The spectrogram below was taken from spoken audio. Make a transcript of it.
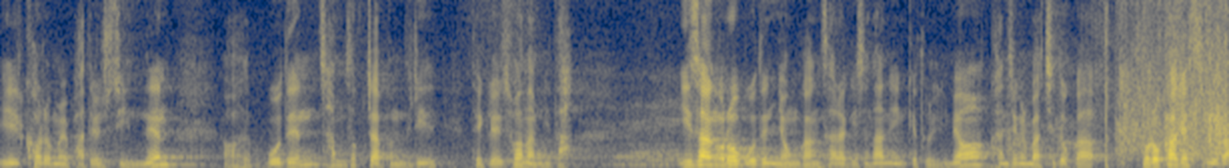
일컬음을 받을 수 있는 어, 모든 참석자분들이 되길 소원합니다. 이상으로 모든 영광 살아계신 하나님께 돌리며 간증을 마치도록 하겠습니다.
